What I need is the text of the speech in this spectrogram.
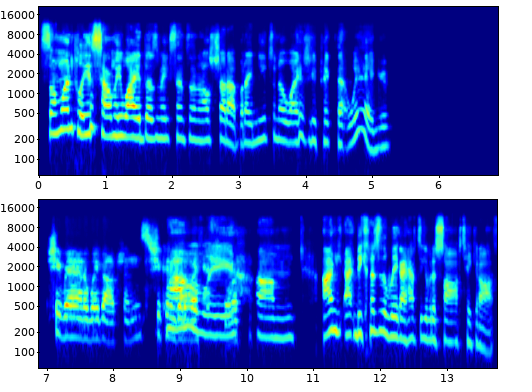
Someone please tell me why it doesn't make sense and then I'll shut up. But I need to know why she picked that wig. She ran out of wig options. She couldn't probably. Go um, I'm I, because of the wig. I have to give it a soft take it off.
